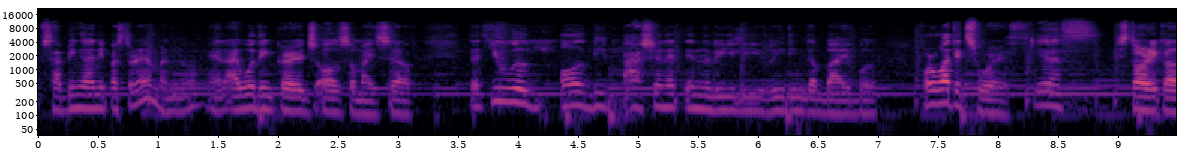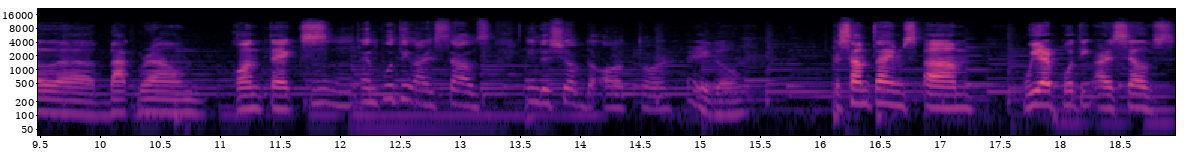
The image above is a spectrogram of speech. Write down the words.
sabi nga ni Pastor Eman, no? and I would encourage also myself, that you will all be passionate in really reading the Bible for what it's worth. yes. Historical uh, background, context. Mm-mm. And putting ourselves in the shoe of the author. There you go. Because sometimes um, we are putting ourselves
